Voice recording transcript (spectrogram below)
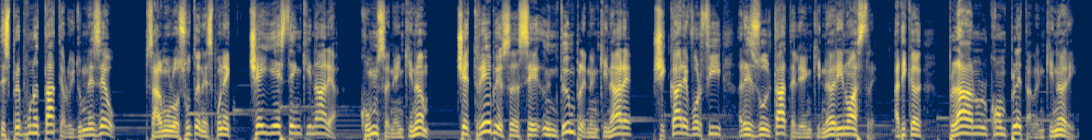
despre bunătatea lui Dumnezeu. Psalmul 100 ne spune ce este închinarea, cum să ne închinăm, ce trebuie să se întâmple în închinare și care vor fi rezultatele închinării noastre, adică planul complet al închinării.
